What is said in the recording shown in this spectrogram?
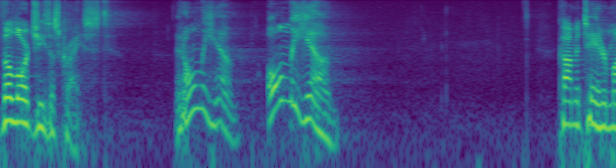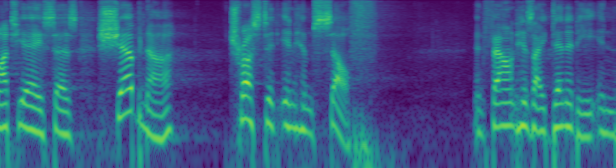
the Lord Jesus Christ. And only Him, only Him Commentator Motyer says Shebna trusted in himself and found his identity in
